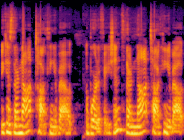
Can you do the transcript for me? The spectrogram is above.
because they're not talking about abortifacients. They're not talking about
